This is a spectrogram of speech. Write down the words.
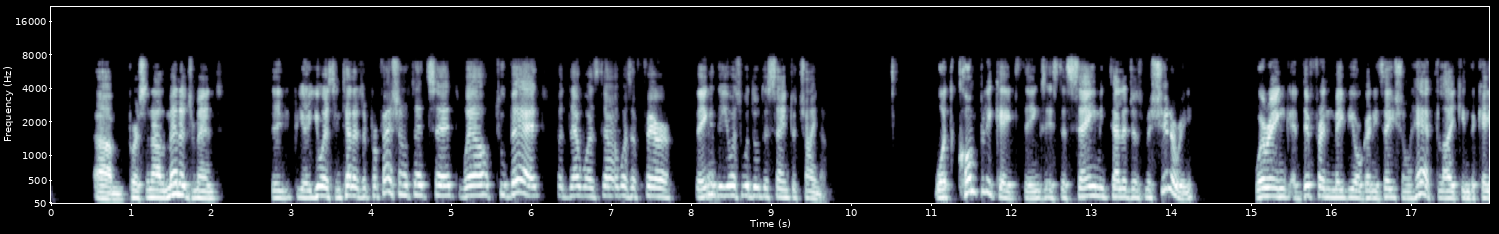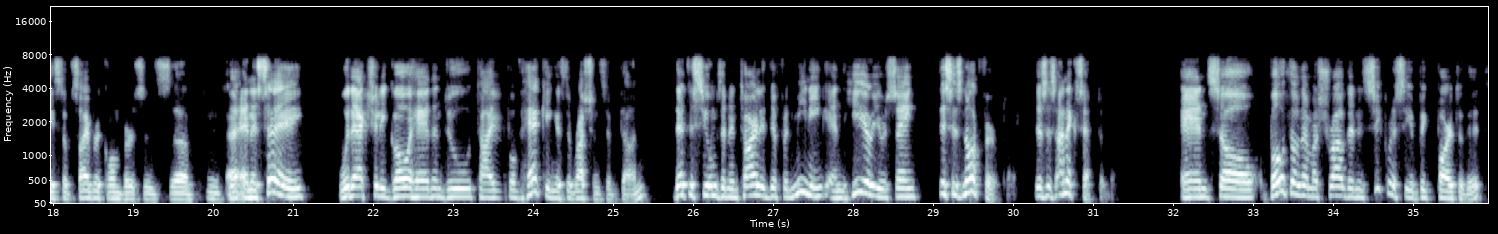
um, Personnel Management, the U.S. intelligence professionals had said, "Well, too bad, but that was that was a fair thing, and the U.S. would do the same to China." What complicates things is the same intelligence machinery wearing a different maybe organizational hat, like in the case of Cybercom versus uh, uh, NSA, would actually go ahead and do type of hacking as the Russians have done. That assumes an entirely different meaning. And here you're saying this is not fair play. This is unacceptable. And so both of them are shrouded in secrecy, a big part of it.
